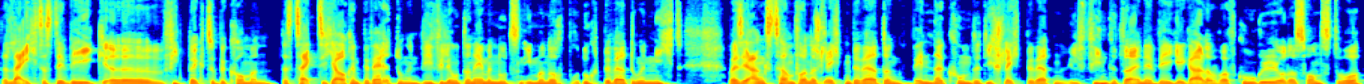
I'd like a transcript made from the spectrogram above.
der leichteste Weg, äh, Feedback zu bekommen. Das zeigt sich ja auch in Bewertungen. Wie viele Unternehmen nutzen immer noch Produktbewertungen nicht, weil sie Angst haben vor einer schlechten Bewertung. Wenn der Kunde dich schlecht bewerten will, findet er einen Weg, egal ob auf Google oder sonst wo.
